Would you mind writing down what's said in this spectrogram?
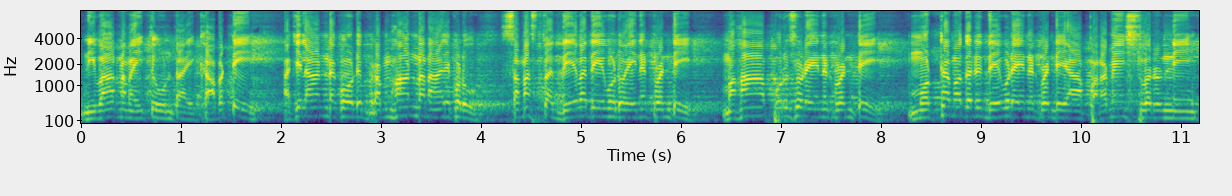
నివారణమైతూ ఉంటాయి. కాబట్టి అఖిలాండకోటి బ్రహ్మాండ నాయకుడు సమస్త దేవదేవుడు అయినటువంటి మహాపురుషుడైనటువంటి మొట్టమొదటి దేవుడైనటువంటి ఆ పరమేశ్వరుణ్ణి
